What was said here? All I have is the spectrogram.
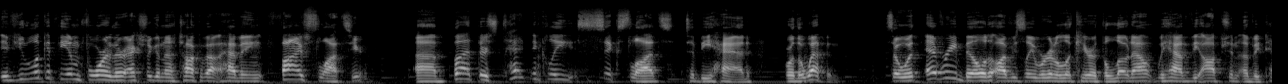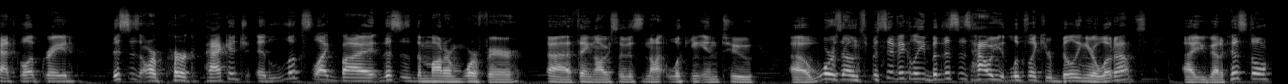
If you look at the M4, they're actually going to talk about having five slots here. Uh, but there's technically six slots to be had for the weapon. So with every build, obviously we're going to look here at the loadout. We have the option of a tactical upgrade. This is our perk package. It looks like by, this is the Modern Warfare uh, thing, obviously. This is not looking into uh, Warzone specifically, but this is how it looks like you're building your loadouts. Uh, you've got a pistol,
